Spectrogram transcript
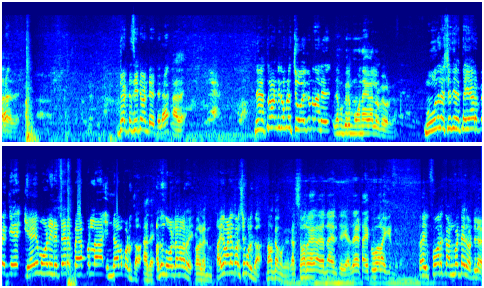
അതെ ഇത് എട്ട് സീറ്റ് വണ്ടി പറ്റില്ല? അതെ. എത്ര വണ്ടി നമ്മൾ ചോദിക്കണമെന്നാൽ നമുക്ക് നമുക്കൊരു മൂന്നേകാൽ രൂപ കൊടുക്കാം. മൂന്ന് ലക്ഷത്തി ഇരുപത്തി അയ്യായിരം റുപ്യക്ക് ഏഴ് മോളിൽ ഇരുപത്തേഴ് പേപ്പറില ഇന്നോവ കൊടുക്കാം. അതെ. അതും ഗോൾഡൻ കളർ ഗോൾഡൻ കളർ അതിന് വേണമെങ്കിൽ കുറച്ചും കൊടുക്കാം. നോക്കാം നമുക്ക്. കസ്റ്റമർ ചെയ്യാം അതെ ടൈപ്പ് ഫോർ ആക്കിയിട്ടുണ്ട്. ടൈപ്പ് ഫോർ കൺവേർട്ട് ചെയ്തോണ്ടല്ലേ?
